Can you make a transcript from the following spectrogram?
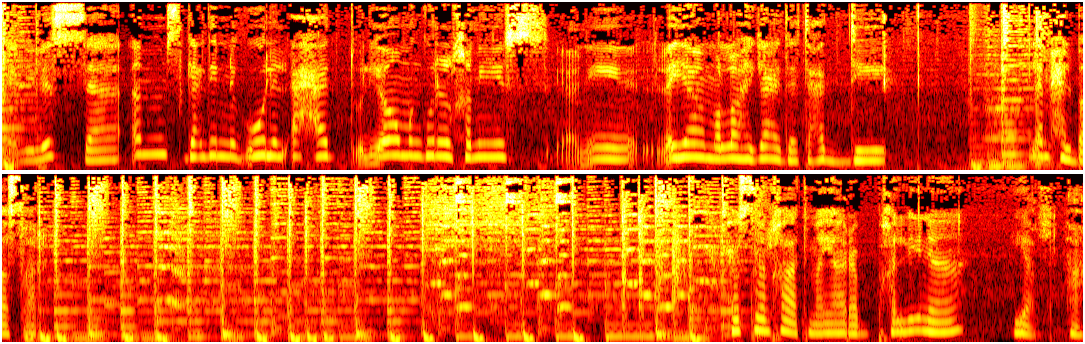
يعني لسه أمس قاعدين نقول الأحد واليوم نقول الخميس. يعني الأيام والله قاعدة تعدي لمح البصر. حسن الخاتمة يا رب خلينا يلا ها.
